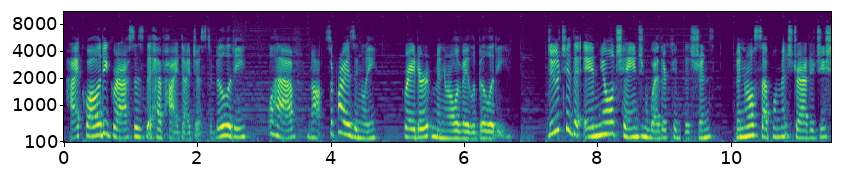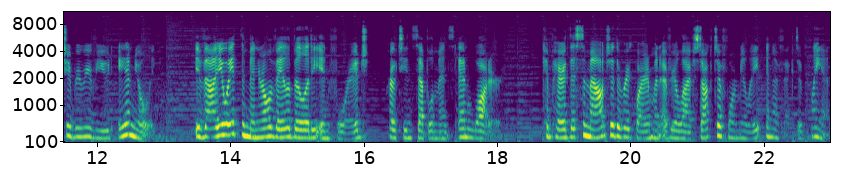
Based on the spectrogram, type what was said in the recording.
High quality grasses that have high digestibility will have, not surprisingly, greater mineral availability. Due to the annual change in weather conditions, mineral supplement strategy should be reviewed annually. Evaluate the mineral availability in forage, protein supplements, and water. Compare this amount to the requirement of your livestock to formulate an effective plan.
